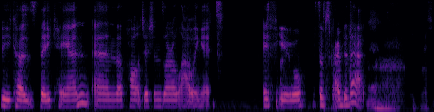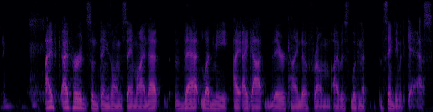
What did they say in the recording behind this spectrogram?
because they can and the politicians are allowing it if you subscribe to that ah. Interesting. I've I've heard some things along the same line. That that led me. I I got there kind of from. I was looking at the same thing with gas.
